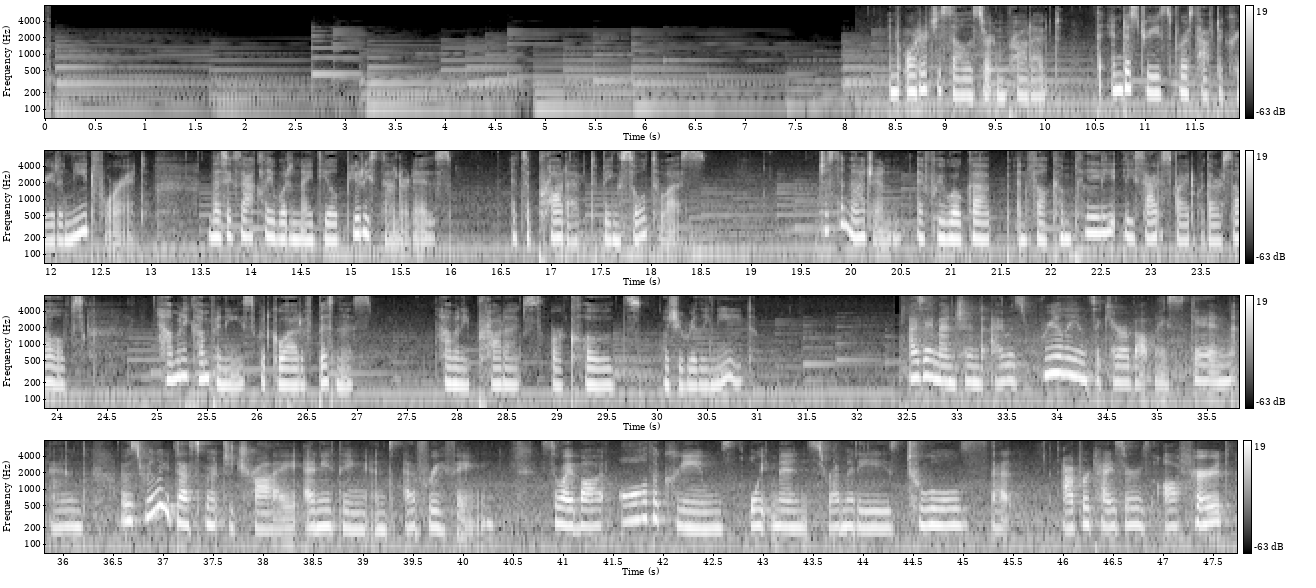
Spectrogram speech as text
In order to sell a certain product, the industries first have to create a need for it. That's exactly what an ideal beauty standard is it's a product being sold to us. Just imagine if we woke up and felt completely satisfied with ourselves, how many companies would go out of business? How many products or clothes would you really need? As I mentioned, I was really insecure about my skin and I was really desperate to try anything and everything. So I bought all the creams, ointments, remedies, tools that advertisers offered,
